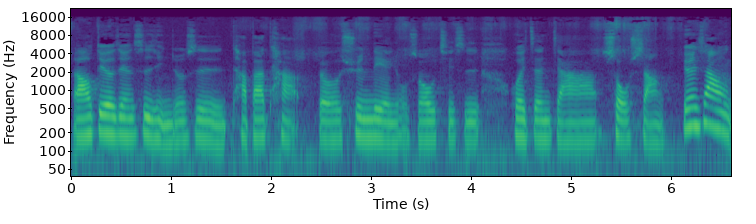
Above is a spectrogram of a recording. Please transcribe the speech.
然后第二件事情就是塔巴塔的训练，有时候其实会增加受伤，因为像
